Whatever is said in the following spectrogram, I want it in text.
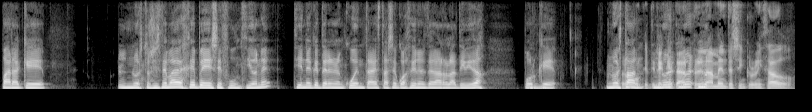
para que nuestro sistema de GPS funcione, tiene que tener en cuenta estas ecuaciones de la relatividad, porque no Pero están... porque tiene no- que estar no- no- plenamente sincronizado.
